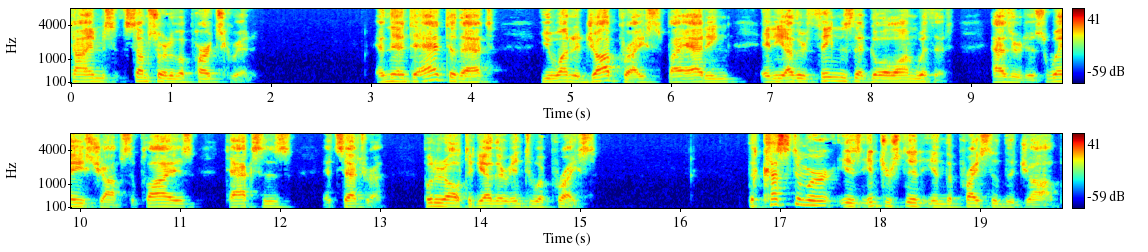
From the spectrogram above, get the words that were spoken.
times some sort of a parts grid. And then to add to that, you want a job price by adding any other things that go along with it hazardous waste, shop supplies, taxes, etc. Put it all together into a price. The customer is interested in the price of the job.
